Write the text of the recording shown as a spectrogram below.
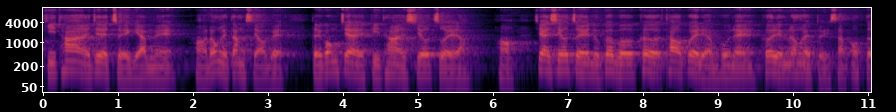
其他的即个罪业呢，吼，拢会当消灭。就讲即个其他的小罪啦，吼，即个小罪如果无靠透过念佛呢，可能拢会对三恶道。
